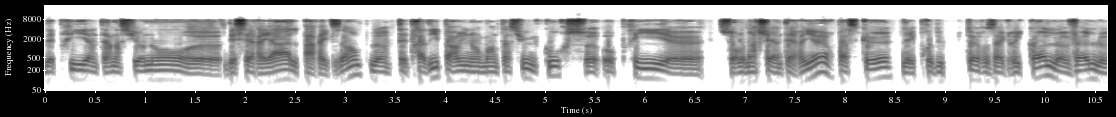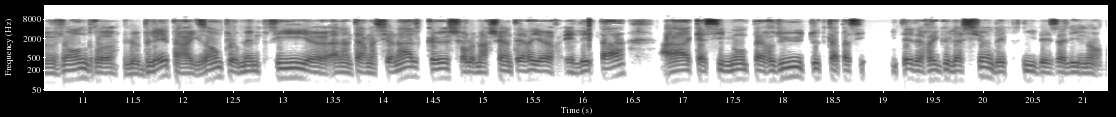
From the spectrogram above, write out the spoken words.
des prix internationaux euh, des céréales, par exemple, c'est traduit par une augmentation, une course au prix euh, sur le marché intérieur parce que les producteurs agricoles veulent vendre le blé, par exemple, au même prix euh, à l'international que sur le marché intérieur. Et l'État a quasiment perdu toute capacité de régulation des prix des aliments.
